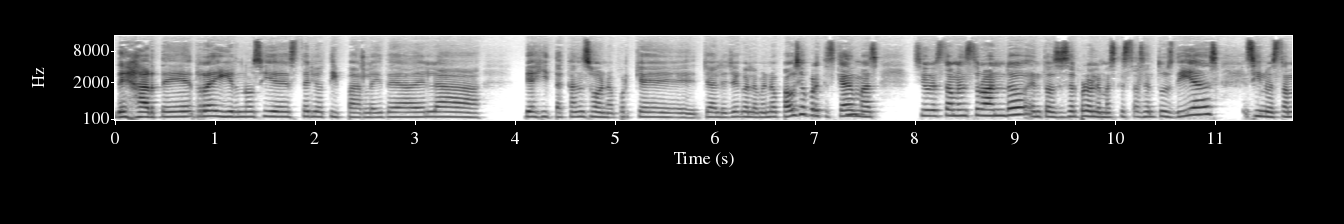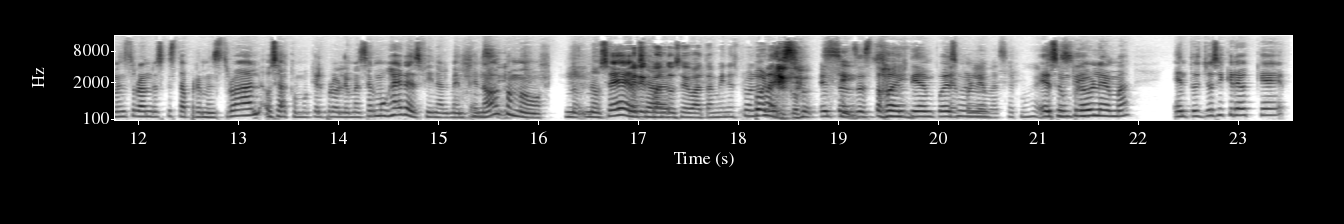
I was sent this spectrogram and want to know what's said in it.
dejar de reírnos y de estereotipar la idea de la viejita cansona porque ya le llegó la menopausia, porque es que además si uno está menstruando, entonces el problema es que estás en tus días, si no está menstruando es que está premenstrual, o sea, como que el problema es ser mujeres finalmente, ¿no? Como, no, sé. Pero cuando se va también es problemático. entonces todo el tiempo es un, problema es un problema. Entonces yo sí creo que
